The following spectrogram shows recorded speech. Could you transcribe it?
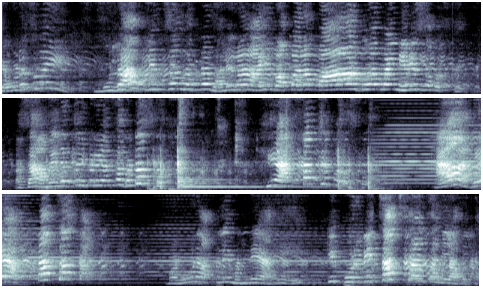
एवढंच नाही. मुला मुलींचं लग्न झालेलं आई बापाला पाच दोन महिने समजते. असा महिन्यात तो इकडे यांचा घटस्फोट. ही आत्ताची परिस्थिती. हा हे आत्ताचा काळ. म्हणून आपले म्हणणे आहे की पूर्वीचाच काळ चांगला होता.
